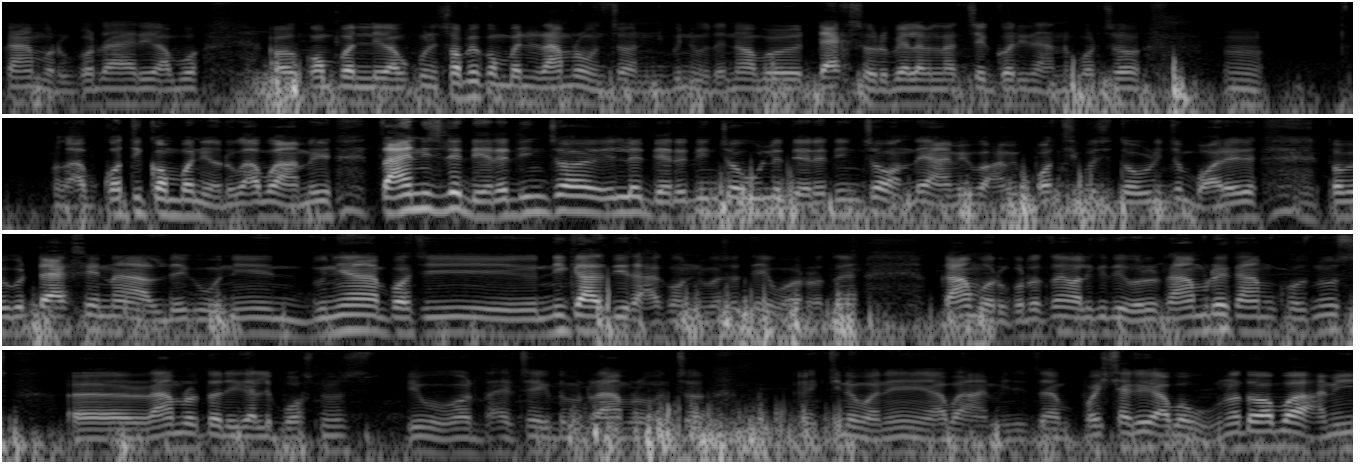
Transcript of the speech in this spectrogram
कामहरू गर्दाखेरि। अब अब कम्पनीले अब कुनै सबै कम्पनी राम्रो हुन्छ भन्ने पनि हुँदैन। अब ट्याक्सहरू बेला बेला चेक गरिरहनुपर्छ अब कति कम्पनीहरू अब हामी चाइनिजले धेरै दिन्छ यसले धेरै दिन्छ उसले धेरै दिन्छ भन्दै हामी हामी पछि पछि दौडिन्छौँ। भरे तपाईँको ट्याक्सै नहालिदिएको भने दुनियाँ पछि निकालिदिइरहेको हुनुपर्छ त्यही भएर चाहिँ कामहरू गर्दा चाहिँ अलिकति राम्रै काम खोज्नुहोस् राम्रो तरिकाले बस्नुहोस्। त्यो गर्दाखेरि चाहिँ एकदम राम्रो हुन्छ। किनभने अब हामीले चाहिँ पैसाकै अब हुन त अब हामी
